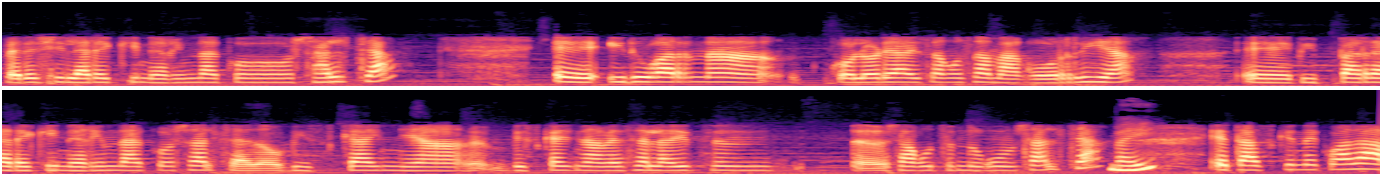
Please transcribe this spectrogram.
peresilarekin egindako saltza, e, irugarrena kolorea izango zen ba, gorria, e, piparrarekin egindako saltza, edo bizkaina, bizkaina bezala ditzen ezagutzen dugun saltza. Bai. Eta azkenekoa da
